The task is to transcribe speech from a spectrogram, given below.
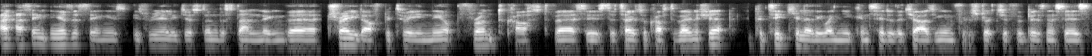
I, I, think the other thing is is really just understanding the trade-off between the upfront cost versus the total cost of ownership, particularly when you consider the charging infrastructure for businesses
